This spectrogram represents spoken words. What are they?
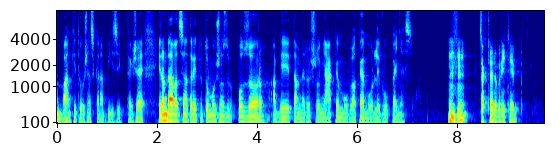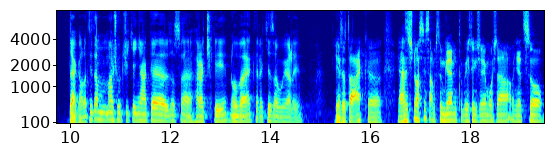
banky to už dneska nabízí. Takže jenom dávat si na tady tuto možnost pozor, aby tam nedošlo k nějakému velkému odlivu peněz. Mm-hmm. Tak to je dobrý tip. Tak, ale ty tam máš určitě nějaké zase hračky nové, které tě zaujaly. Je to tak. Já začnu asi Samsungem, to bych řekl, že je možná o něco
